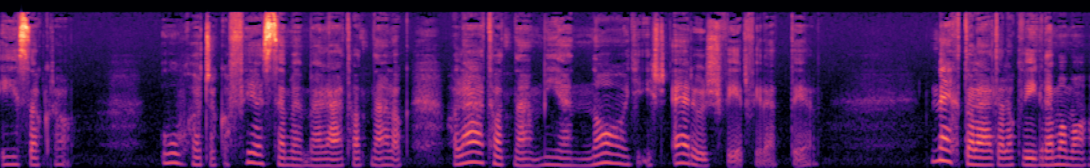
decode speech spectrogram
éjszakra. Ó, ha csak a fél szememmel láthatnálak, ha láthatnám, milyen nagy és erős férfi lettél. Megtaláltalak végre, mama,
